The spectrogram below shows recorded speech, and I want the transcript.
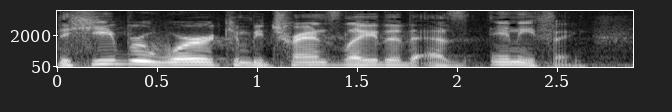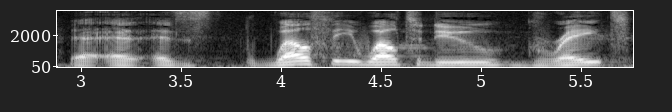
The Hebrew word can be translated as anything as wealthy, well to do, great.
